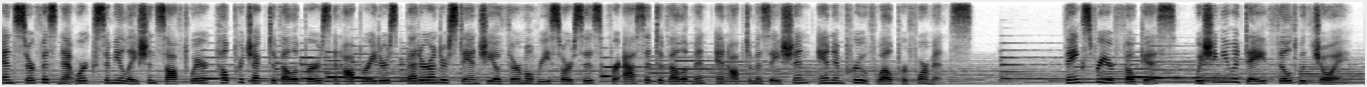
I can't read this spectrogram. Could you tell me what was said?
and surface network simulation software help project developers and operators better understand geothermal resources for asset development and optimization and improve well performance. Thanks for your focus, wishing you a day filled with joy.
